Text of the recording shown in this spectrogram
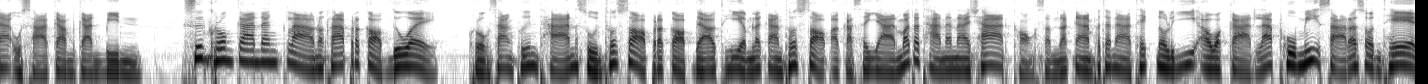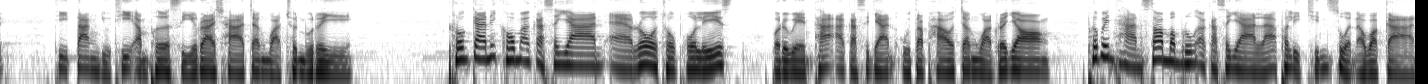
นาอุตสาหกรรมการบิน ซึ่งโครงการดังกล่าวนะครับประกอบด้วย โครงสร้างพื้นฐานศูนย์ทดสอบประกอบดาวเทียม และการทดสอบอากาศยานมาตรฐานนานาชาติ ของสำนักงานพัฒนาเทคโนโลยีอวกาศ และภูมิสารสนเทศ ที่ตั้งอยู่ที่อำเภอศรีราชาจังหวัดชลบุรี โครงการนิคมอากาศยาน Aerotropolis บริเวณท่าอากาศยานอุตภาวจังหวัดระยอง เพื่อเป็นฐานซ่อมบำรุงอากาศยานและผลิตชิ้นส่วนอวกาศ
